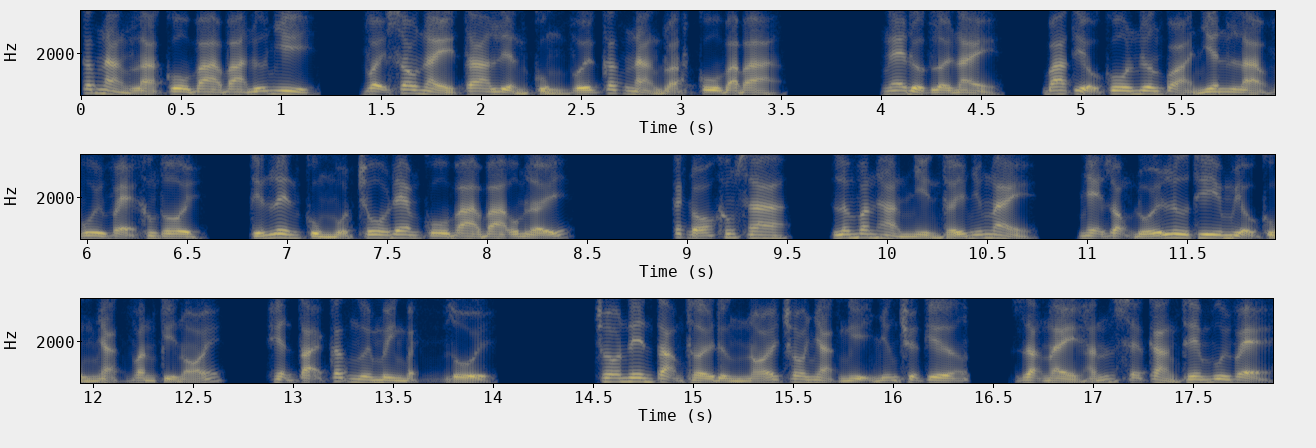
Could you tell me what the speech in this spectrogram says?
các nàng là cô ba ba nữ nhi, vậy sau này ta liền cùng với các nàng đoạt cô ba ba. Nghe được lời này, ba tiểu cô nương quả nhiên là vui vẻ không thôi, tiến lên cùng một chỗ đem cô ba ba ôm lấy. Cách đó không xa, lâm văn hàn nhìn thấy những này, nhẹ giọng đối lưu thi miệu cùng nhạc văn kỳ nói, hiện tại các ngươi minh bạch rồi. Cho nên tạm thời đừng nói cho nhạc nghị những chuyện kia, dạng này hắn sẽ càng thêm vui vẻ.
